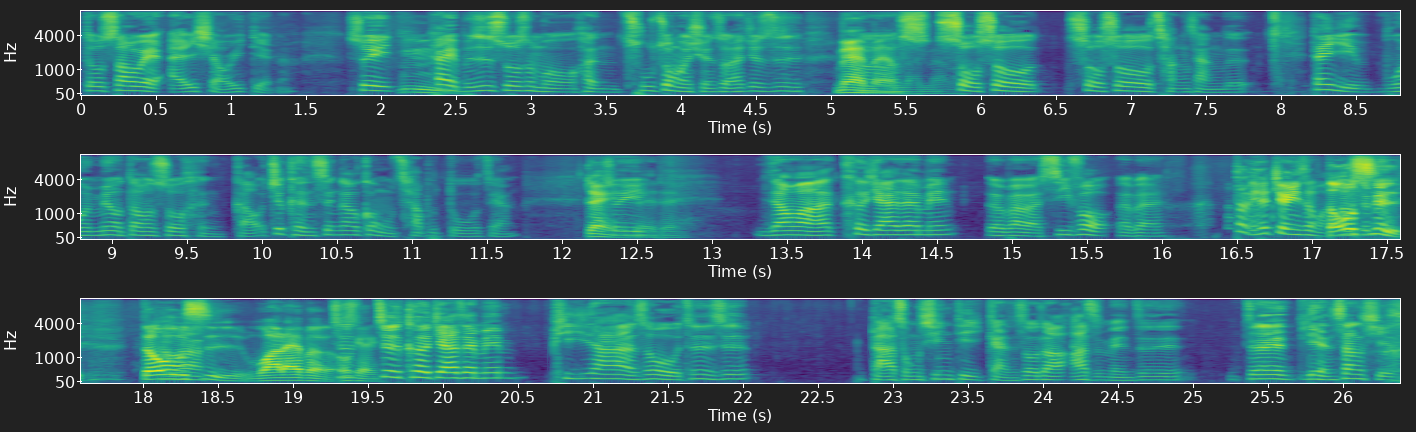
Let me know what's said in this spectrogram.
都稍微矮小一点啊，所以嗯他也不是说什么很粗壮的选手，他就是没有没有呃没有没有，瘦瘦瘦瘦长长的，但也不会没有到说很高，就可能身高跟我差不多这样。对所以对对，你知道吗？客家在那边呃不不 C four 呃不，到底要叫你什么？都是都是 whatever 就是 OK，就是客家在那边批他的时候，我真的是打从心底感受到阿兹梅真的真的脸上写着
